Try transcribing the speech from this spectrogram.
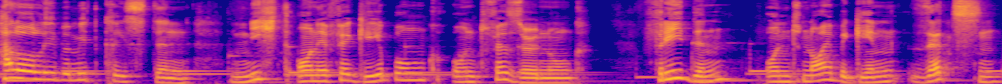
Hallo liebe Mitchristen, nicht ohne Vergebung und Versöhnung. Frieden und Neubeginn setzen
